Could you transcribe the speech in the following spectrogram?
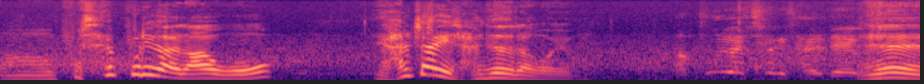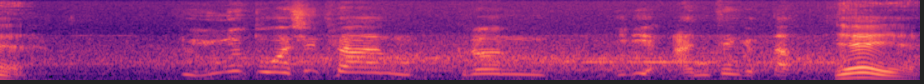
어, 새 뿌리가 나오고 활짝이 잘 되더라고요. 아 뿌리가 차기 잘 되고 예, 그 6년 동안 실패한 그런 일이 안 생겼다. 예, 예.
